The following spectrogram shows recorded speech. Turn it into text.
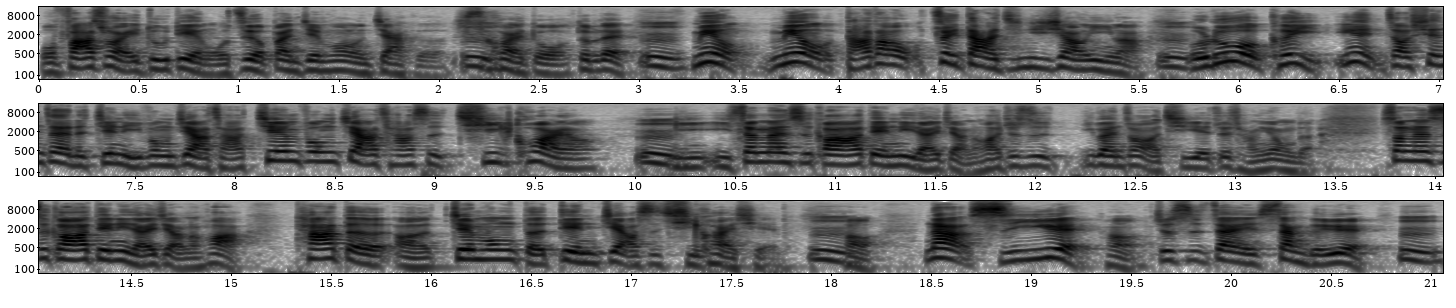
我发出来一度电，我只有半尖峰的价格四块多，对不对？嗯，没有没有达到最大的经济效益嘛。我如果可以，因为你知道现在的尖离峰价差，尖峰价差是七块哦。嗯以以三单式高压电力来讲的话，就是一般中小企业最常用的三单式高压电力来讲的话，它的呃尖峰的电价是七块钱。嗯，好，那十一月哈，就是在上个月。嗯。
